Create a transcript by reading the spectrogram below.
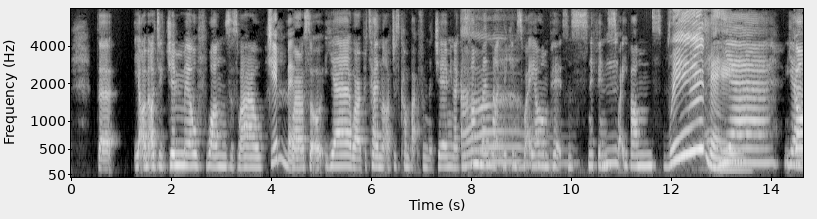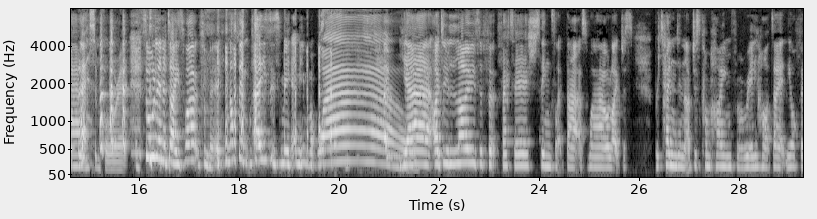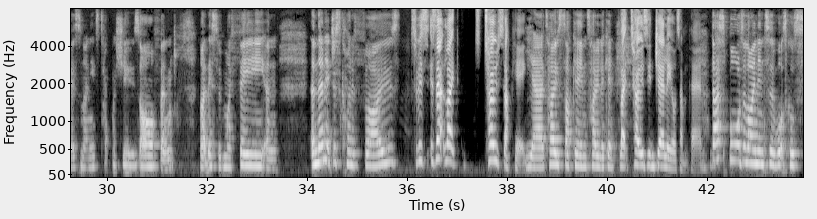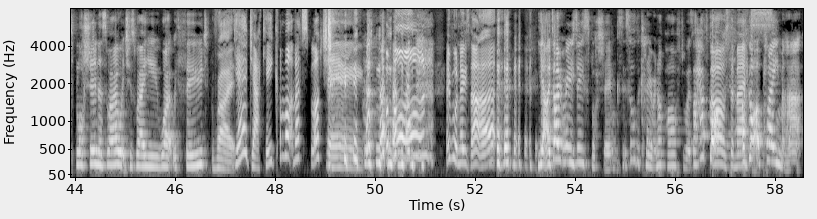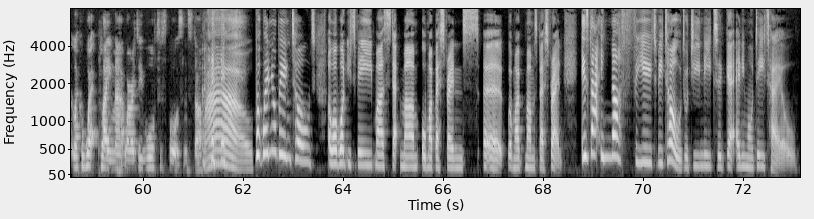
That yeah, I, mean, I do gym milf ones as well, Gym Mill. where I sort of yeah, where I pretend that I've just come back from the gym, you know, because some men like licking sweaty Oh. armpits and sniffing Mm. sweaty bums. Really? Yeah, yeah. God bless them for it. It's all in a day's work for me. Nothing phases me anymore. Wow. Yeah, I do loads of foot fetish, things like that as well. Like just pretending that I've just come home from a really hard day at the office and I need to take my shoes off and like this with my feet and and then it just kind of flows. So is, is that like toe sucking? Yeah, toe sucking, toe licking. Like toes in jelly or something? That's borderline into what's called sploshing as well, which is where you work with food. Right. Yeah, Jackie, come on, that's splashing. come on. Everyone knows that. Yeah, I don't really do splashing because it's all the clearing up afterwards. I have got Oh, it's the mess. I've got a play mat, like a wet play mat where I do water sports and stuff. Wow. But when you're being told, "Oh, I want you to be my stepmom or my best friend's, uh, well, my mum's best friend," is that enough for you to be told, or do you need to get any more detail?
